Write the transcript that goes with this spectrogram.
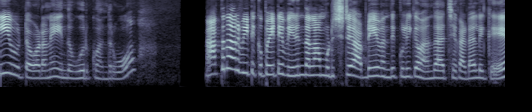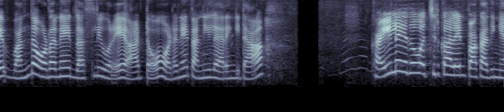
லீவ் விட்ட உடனே இந்த ஊருக்கு வந்துடுவோம் நாத்தனார் வீட்டுக்கு போயிட்டு விருந்தெல்லாம் முடிச்சுட்டு அப்படியே வந்து குளிக்க வந்தாச்சு கடலுக்கு. வந்த உடனே தஸ்லி ஒரே ஆட்டம். உடனே தண்ணியில் இறங்கிட்டா. கையில் ஏதோ வச்சிருக்காளேன்னு பார்க்காதீங்க.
